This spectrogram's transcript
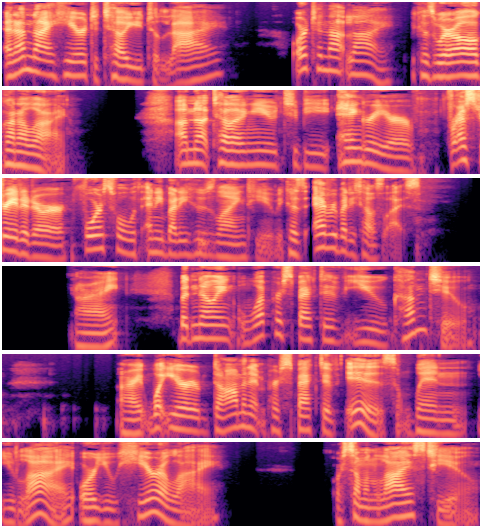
And I'm not here to tell you to lie or to not lie, because we're all going to lie. I'm not telling you to be angry or frustrated or forceful with anybody who's lying to you, because everybody tells lies. All right. But knowing what perspective you come to, all right, what your dominant perspective is when you lie or you hear a lie or someone lies to you,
